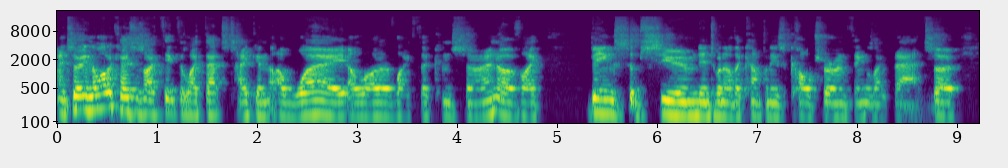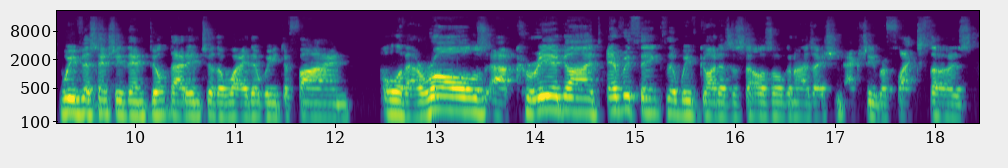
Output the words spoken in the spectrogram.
And so, in a lot of cases, I think that like that's taken away a lot of like the concern of like being subsumed into another company's culture and things like that. So, we've essentially then built that into the way that we define all of our roles, our career guides, everything that we've got as a sales organization actually reflects those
